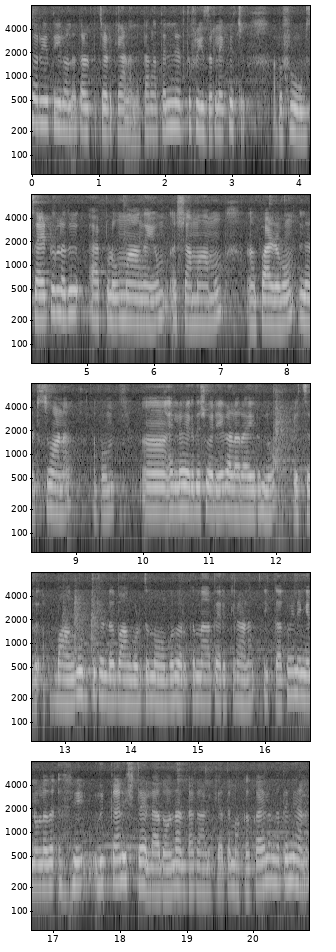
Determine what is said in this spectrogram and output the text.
ചെറിയ തീയിലൊന്ന് തിളപ്പിച്ചെടുക്കുകയാണ് എന്നിട്ട് അങ്ങനെ തന്നെ എടുത്ത് ഫ്രീസറിലേക്ക് വെച്ചു. അപ്പോൾ ഫ്രൂട്ട്സ് ആയിട്ടുള്ളത് ആപ്പിളും മാങ്ങയും ഷമാമും പഴവും നട്ട്സുമാണ് അപ്പം എല്ലാം ഏകദേശം ഒരേ കളറായിരുന്നു വെച്ചത്. അപ്പം ബാങ്ക് കൊടുത്തിട്ടുണ്ട്. ബാങ്ക് കൊടുത്ത് നോമ്പ് തുറക്കുന്ന ആ തിരക്കിലാണ്. ഇക്കാക്ക് പിന്നെ ഇങ്ങനെയുള്ളത് നിൽക്കാൻ ഇഷ്ടമല്ല. അതുകൊണ്ടാണ് കേട്ടോ കാണിക്കാത്ത. മക്കൾക്കായാലും അങ്ങനെ തന്നെയാണ്.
